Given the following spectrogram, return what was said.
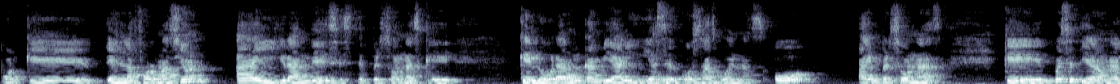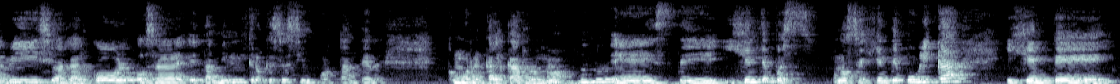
porque en la formación hay grandes este, personas que, que lograron cambiar y hacer cosas buenas, o hay personas que pues se tiraron al vicio, al alcohol, o sea, eh, también creo que eso es importante como recalcarlo, ¿no? Este, y gente pues, no sé, gente pública y gente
